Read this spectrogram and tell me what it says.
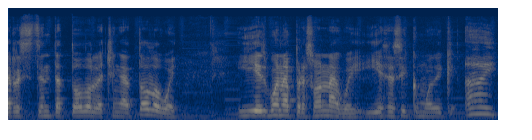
Es resistente a todo, la chinga, todo, güey. Y es buena persona, güey. Y es así como de que, ay,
